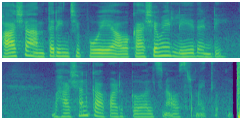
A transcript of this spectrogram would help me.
భాష అంతరించిపోయే అవకాశమే లేదండి. భాషను కాపాడుకోవాల్సిన అవసరం అయితే ఉంది.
